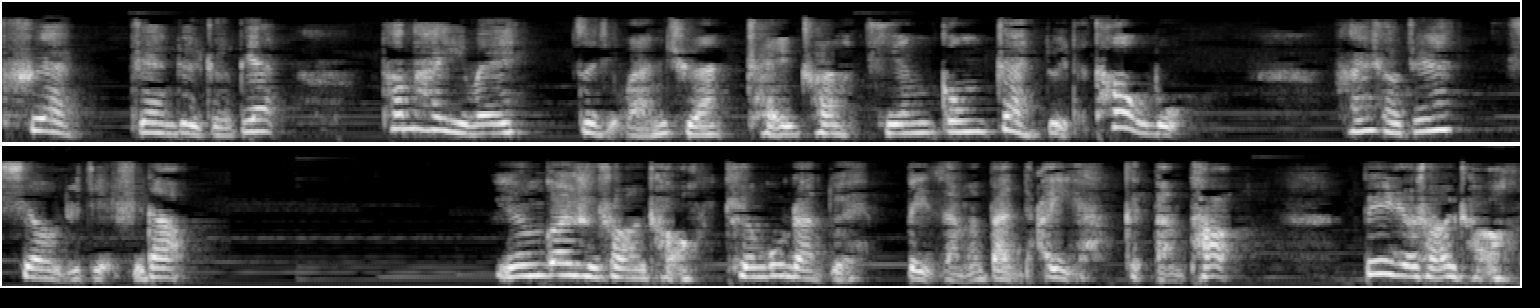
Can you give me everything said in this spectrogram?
Prime 战队这边，他们还以为自己完全拆穿了天宫战队的套路。韩小军笑着解释道：“应该是上一场天宫战队被咱们半打野给办怕了，毕竟上一场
